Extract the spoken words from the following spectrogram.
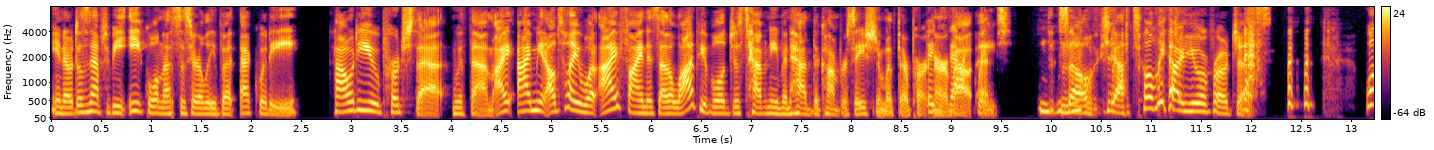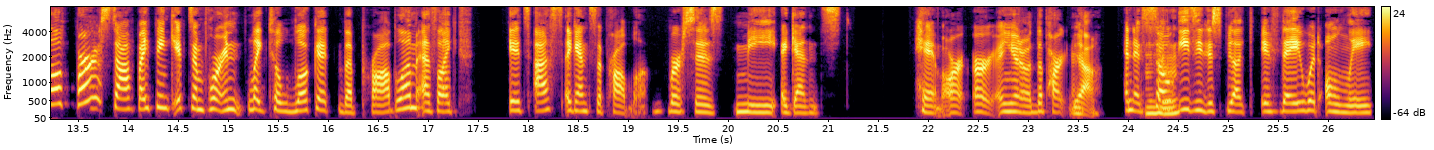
You know, it doesn't have to be equal necessarily, but equity. How do you approach that with them? I, I mean, I'll tell you what I find is that a lot of people just haven't even had the conversation with their partner exactly. about it. Mm-hmm. So, yeah, tell me how you approach it. well, first off, I think it's important like to look at the problem as like it's us against the problem versus me against him or, or, you know, the partner. Yeah. And it's mm-hmm. so easy to just be like, if they would only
